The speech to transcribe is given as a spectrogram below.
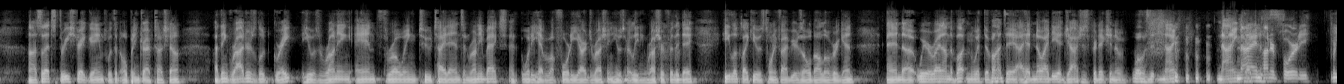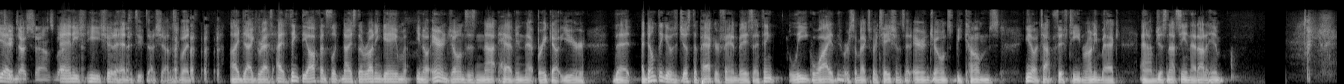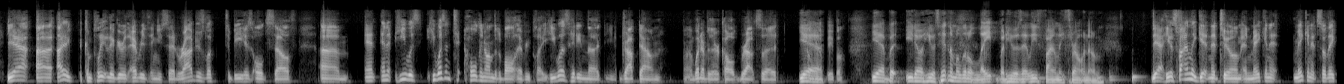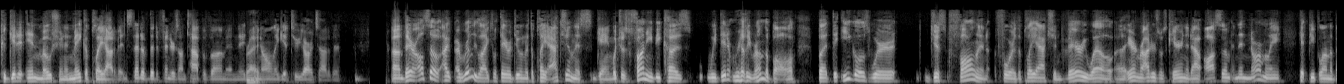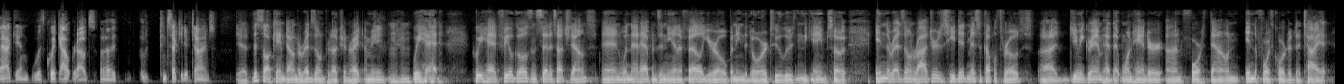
Uh, so that's three straight games with an opening drive touchdown. I think Rodgers looked great. He was running and throwing to tight ends and running backs. What did he have? About 40 yards rushing. He was our leading rusher for the day. He looked like he was 25 years old all over again. And uh, we were right on the button with Davante. I had no idea Josh's prediction of what was it nine nine Nine hundred forty for Yeah, two touchdowns, but and he he should have had the two touchdowns, but I digress. I think the offense looked nice. The running game, you know, Aaron Jones is not having that breakout year that I don't think it was just the Packer fan base. I think league wide there were some expectations that Aaron Jones becomes, you know, a top 15 running back, and I'm just not seeing that out of him. Yeah, uh, I completely agree with everything you said. Rodgers looked to be his old self, um, and and he was he wasn't t- holding on to the ball every play. He was hitting the you know drop down, uh, whatever they're called routes. Uh, Yeah, people. yeah, but you know he was hitting them a little late, but he was at least finally throwing them. Yeah, he was finally getting it to him and making it making it so they could get it in motion and make a play out of it instead of the defenders on top of them and they Right. you know only get two yards out of it. Um, they're also I, I really liked what they were doing with the play action this game, which was funny because we didn't really run the ball, but the Eagles were just falling for the play action very well. Uh, Aaron Rodgers was carrying it out awesome, and then normally hit people on the back end with quick out routes uh, consecutive times. Yeah, this all came down to red zone production, right? I mean, we had we had field goals instead of touchdowns, and when that happens in the NFL, you're opening the door to losing the game. So, in the red zone, Rodgers he did miss a couple throws. Uh, Jimmy Graham had that one hander on fourth down in the fourth quarter to tie it,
